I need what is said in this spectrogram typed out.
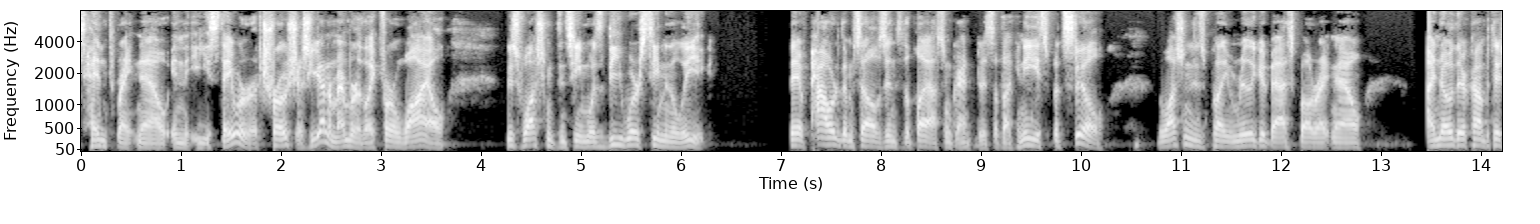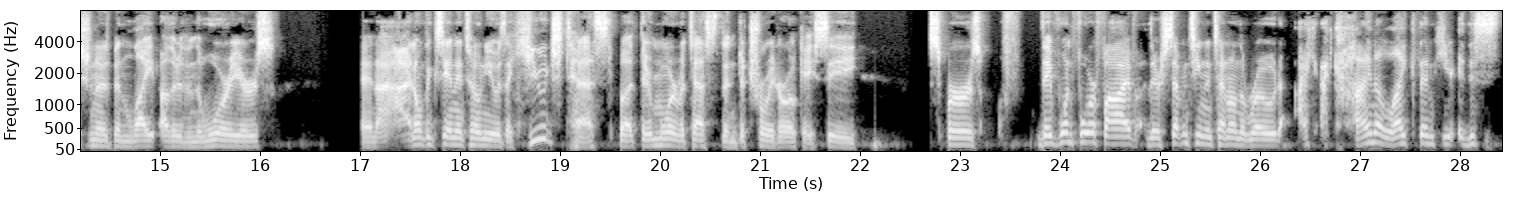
tenth right now in the East. They were atrocious. You got to remember, like for a while, this Washington team was the worst team in the league. They have powered themselves into the playoffs, and granted, it's the fucking East, but still, Washington's playing really good basketball right now. I know their competition has been light, other than the Warriors. And I, I don't think San Antonio is a huge test, but they're more of a test than Detroit or OKC. Spurs, they've won four or five. They're 17 and 10 on the road. I, I kind of like them here. This is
